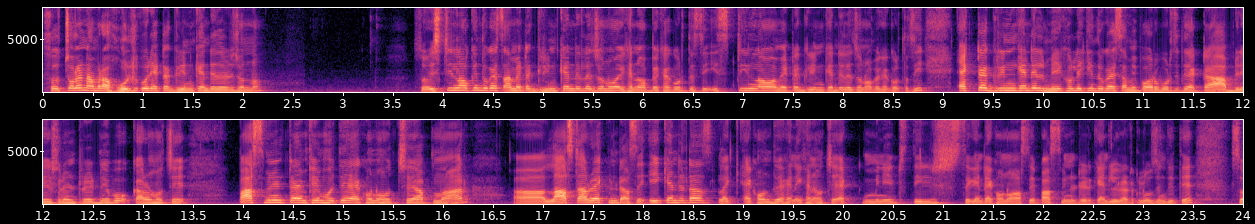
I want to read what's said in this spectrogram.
সো চলেন আমরা হোল্ড করি একটা গ্রিন ক্যান্ডেলের জন্য। সো স্টিল নাও কিন্তু গাইস আমি একটা গ্রিন ক্যান্ডেলের জন্য এখানে অপেক্ষা করতেছি। স্টিল নাও আমি একটা গ্রিন ক্যান্ডেলের জন্য অপেক্ষা করতেছি। একটা গ্রিন ক্যান্ডেল মেক হলে কিন্তু গাইস আমি পরবর্তীতে একটা আপ ডিরেকশনে ট্রেড নেব। কারণ হচ্ছে, পাঁচ মিনিট টাইম ফ্রেম হইতে এখনও হচ্ছে আপনার লাস্ট আরও এক মিনিট আছে। এই ক্যান্ডেলটা লাইক এখন দেখেন, এখানে হচ্ছে এক মিনিট তিরিশ সেকেন্ড এখনও আছে, পাঁচ মিনিটের ক্যান্ডেলটা ক্লোজিং দিতে। সো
